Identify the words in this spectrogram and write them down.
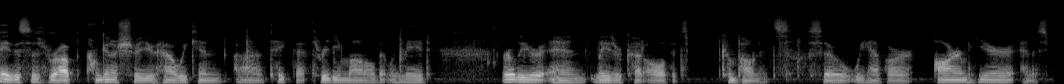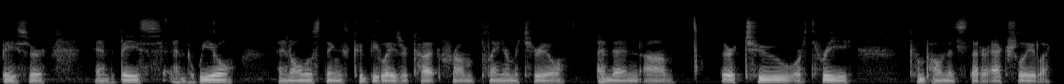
Hey, this is Rob. I'm going to show you how we can uh, take that 3D model that we made earlier and laser cut all of its components. So we have our arm here and a spacer and the base and the wheel and all those things could be laser cut from planar material and then um, there are two or three components that are actually like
